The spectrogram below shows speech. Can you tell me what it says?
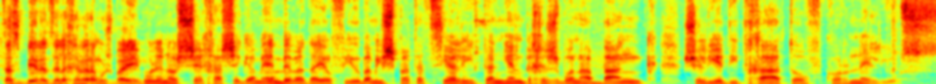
תסביר את זה לחבר המושבעים. ולנושיך, שגם הם בוודאי הופיעו במשפט, אציע להתעניין בחשבון הבנק של ידידך הטוב, קורנליוס.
